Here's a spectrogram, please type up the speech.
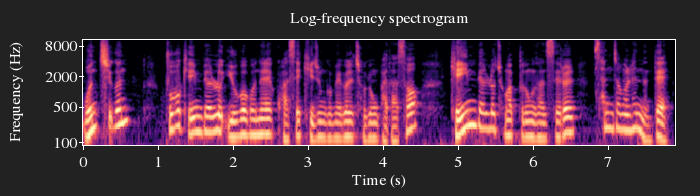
원칙은 부부 개인별로 6억 원의 과세 기준 금액을 적용받아서 개인별로 종합부동산세를 산정을 했는데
